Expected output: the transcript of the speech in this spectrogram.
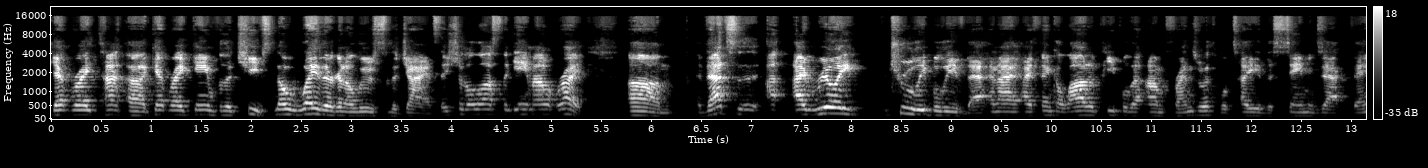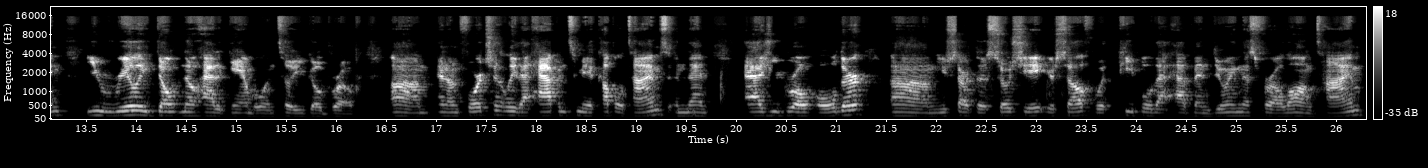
Get right time, uh, get right game for the Chiefs. No way they're going to lose to the Giants. They should have lost the game outright. Um, that's I, I really truly believe that. And I, I think a lot of people that I'm friends with will tell you the same exact thing. You really don't know how to gamble until you go broke. Um, and unfortunately, that happened to me a couple of times. And then as you grow older, um, you start to associate yourself with people that have been doing this for a long time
